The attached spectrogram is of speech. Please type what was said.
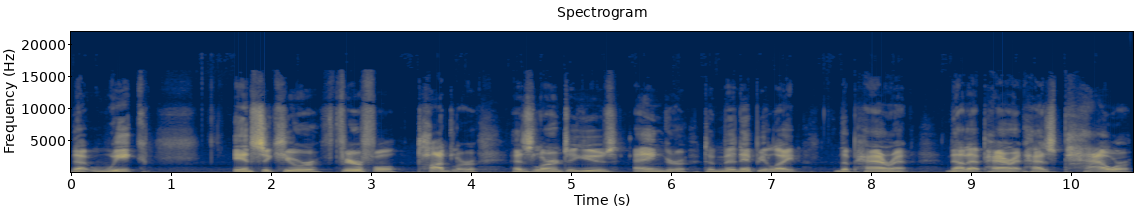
That weak, insecure, fearful toddler has learned to use anger to manipulate the parent now that parent has power,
